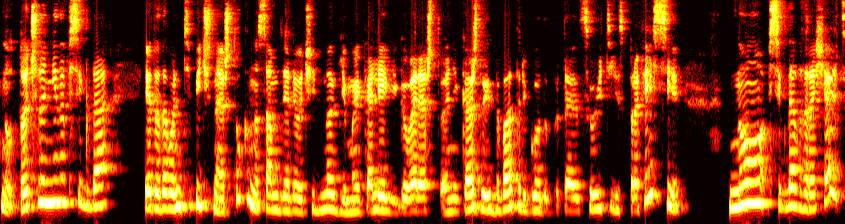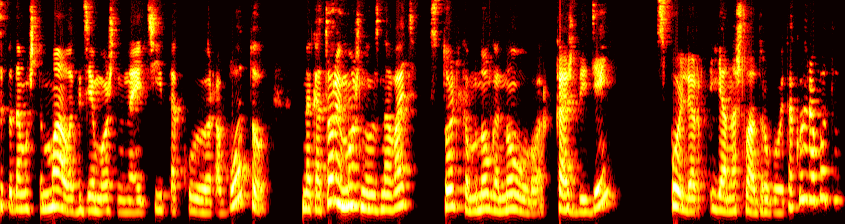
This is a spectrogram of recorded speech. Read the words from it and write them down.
ну, точно не навсегда. Это довольно типичная штука. На самом деле, очень многие мои коллеги говорят, что они каждые 2-3 года пытаются уйти из профессии, но всегда возвращаются, потому что мало где можно найти такую работу – на которой можно узнавать столько много нового каждый день. Спойлер, я нашла другую такую работу.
